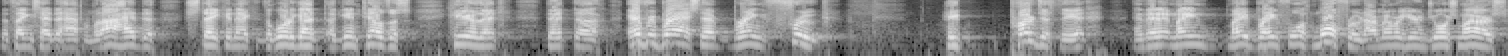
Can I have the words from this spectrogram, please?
the things had to happen. But I had to stay connected. The Word of God again tells us here that that uh, every branch that brings fruit he purgeth it, and that it may, may bring forth more fruit. I remember hearing George Myers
